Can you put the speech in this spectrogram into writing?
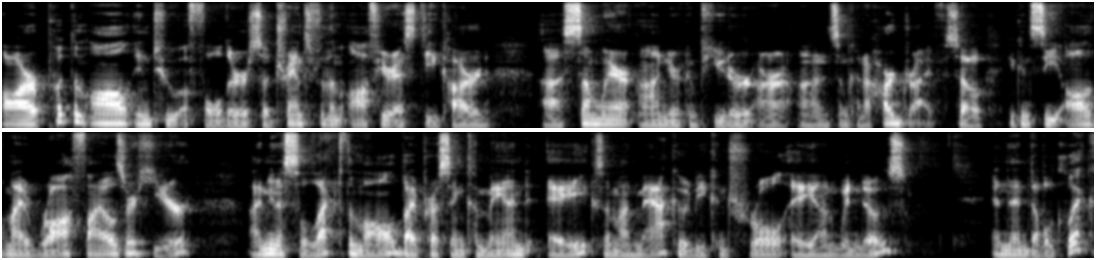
are put them all into a folder. So transfer them off your SD card uh, somewhere on your computer or on some kind of hard drive. So you can see all of my raw files are here. I'm going to select them all by pressing Command A because I'm on Mac. It would be Control A on Windows, and then double click.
